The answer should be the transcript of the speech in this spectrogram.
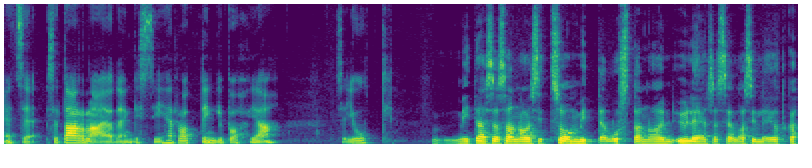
Et se, se tarraa jotenkin siihen rottinkipohjaan se juutti. Mitä sä sanoisit sommittelusta noin yleensä sellaisille, jotka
